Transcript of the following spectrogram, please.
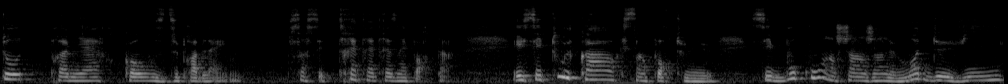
toute première cause du problème. Ça, c'est très, très, très important. Et c'est tout le corps qui s'en porte mieux. C'est beaucoup en changeant le mode de vie,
